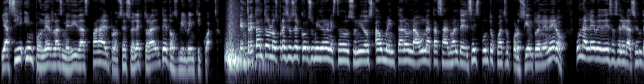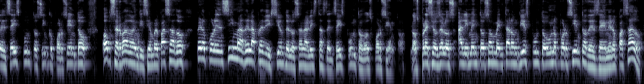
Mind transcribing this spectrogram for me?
y así imponer las medidas para el proceso electoral de 2024. Entre tanto, los precios del consumidor en Estados Unidos aumentaron a una tasa anual del 6.4% en enero, una leve desaceleración del 6.5% observado en diciembre pasado, pero por encima de la predicción de los analistas del 6.2%. Los precios de los alimentos aumentaron 10.1% desde enero pasado,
